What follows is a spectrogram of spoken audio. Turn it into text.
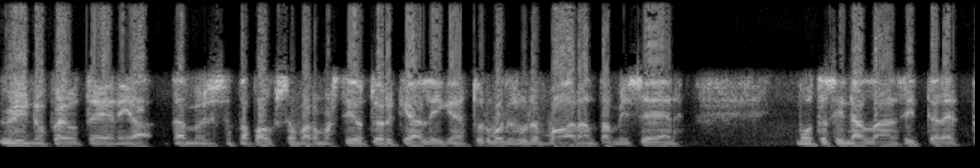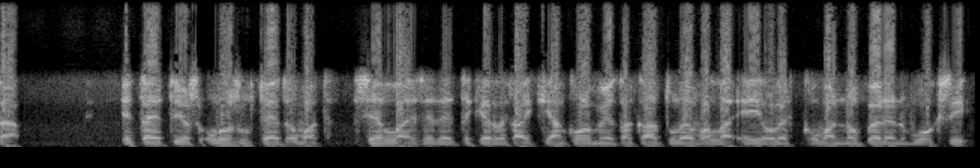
ylinopeuteen ja tämmöisessä tapauksessa varmasti jo törkeään liikenneturvallisuuden vaarantamiseen. Mutta sinällään sitten, että, että, että jos olosuhteet ovat sellaiset, että kerta kaikkiaan kolmion takaa tulevalla ei ole kovan nopeuden vuoksi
